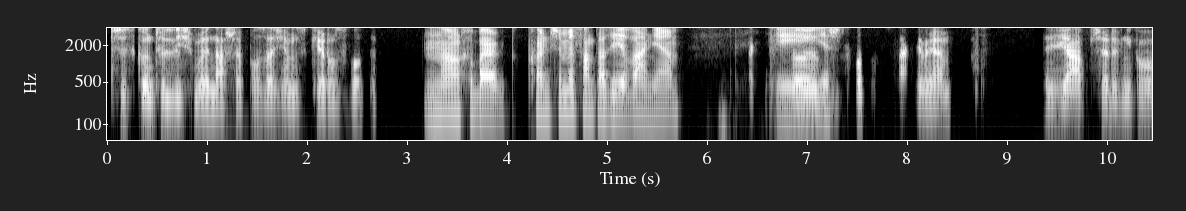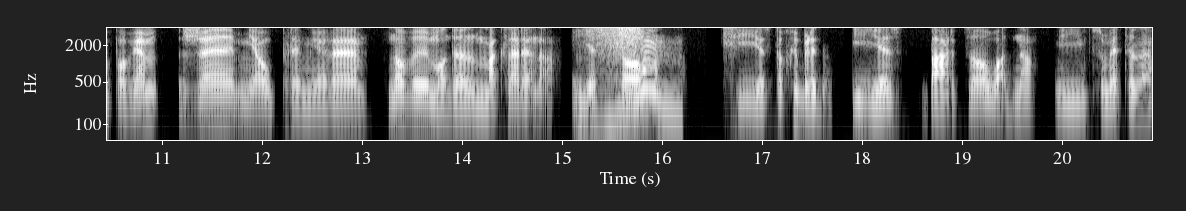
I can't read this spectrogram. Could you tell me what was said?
Czy skończyliśmy nasze pozaziemskie rozwody? No, chyba kończymy fantazjowanie. Tak, I to jeszcze- schodząc na ziemię, ja przerywnikowo powiem, że miał premierę nowy model McLarena. Jest to Mm. i jest to hybryda. I jest bardzo ładna. I w sumie tyle.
